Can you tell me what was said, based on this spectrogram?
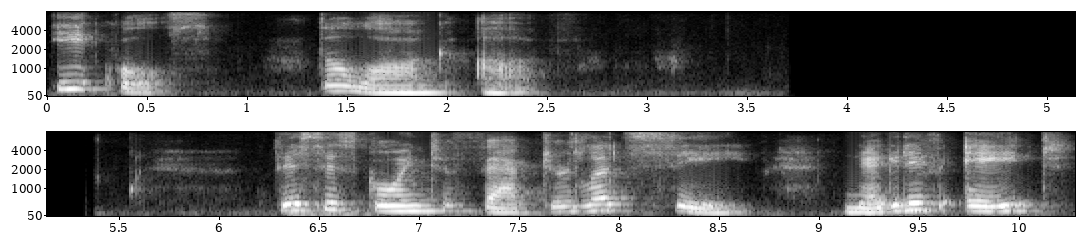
Equals the log of. This is going to factor, let's see, negative 8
